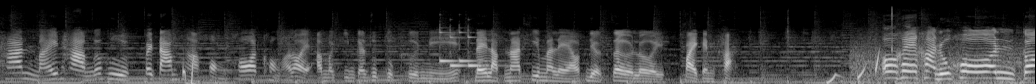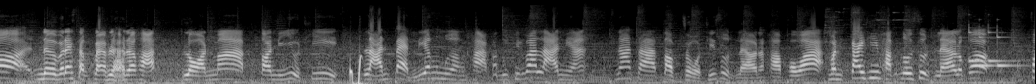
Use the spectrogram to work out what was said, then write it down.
ชั่นมาให้ทำก็คือไปตามหาของทอดของอร่อยเอามากินกันจุกๆคืนนี้ ได้รับหน้าที่มาแล้ว เดี๋ยวเจอเลยไปกันค่ะ โอเคค่ะทุกคนก็เดินไปได้สักแป๊บแล้วนะคะ ร้อนมากตอนนี้อยู่ที่ร้านแปดเลี่ยงเมืองค่ะ ก็ตูคิดว่าร้านเนี้ยน่าจะตอบโจทย์ที่สุดแล้วนะคะ เพราะว่ามันใกล้ที่พักตูสุดแล้ว แล้วก็ไฟ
